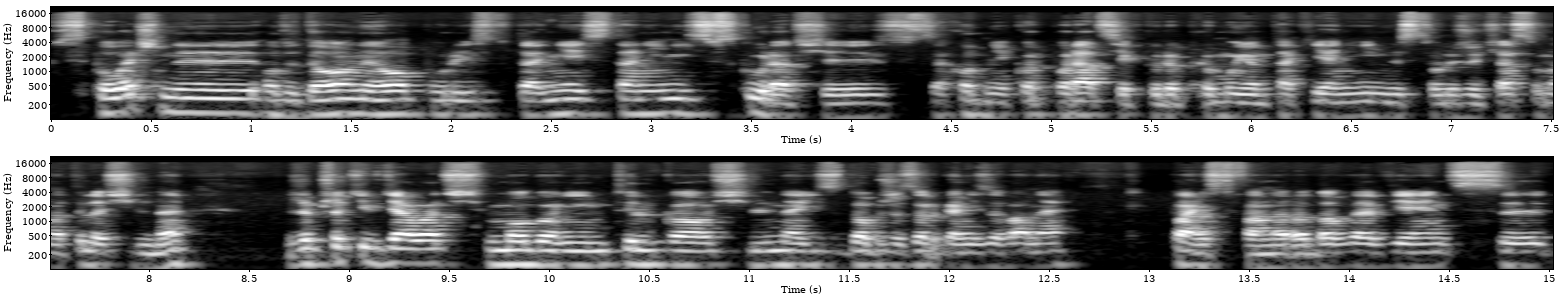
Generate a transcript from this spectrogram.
społeczny, oddolny opór jest tutaj, nie jest w stanie nic wskórać. Zachodnie korporacje, które promują taki, a nie inny styl życia są na tyle silne, że przeciwdziałać mogą im tylko silne i dobrze zorganizowane państwa narodowe, więc y,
